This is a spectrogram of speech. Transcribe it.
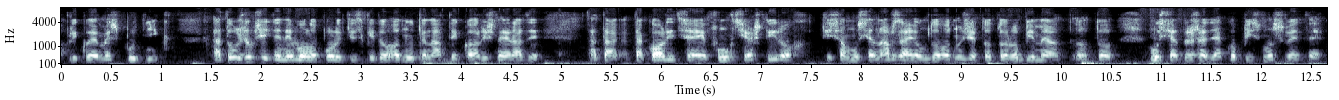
aplikujeme Sputnik. A to už určite nebolo politicky dohodnuté na tej koaličnej rade. A tá, tá koalícia je funkcia štyroch. Tí sa musia navzájom dohodnúť, že toto robíme a to musia držať ako písmo svete.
